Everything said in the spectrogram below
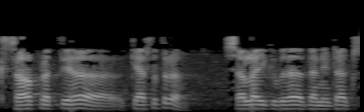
क्ष प्रत्यय क्या सूत्र? सल एक क्ष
